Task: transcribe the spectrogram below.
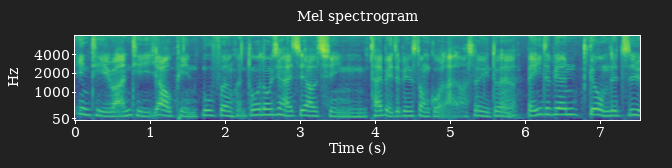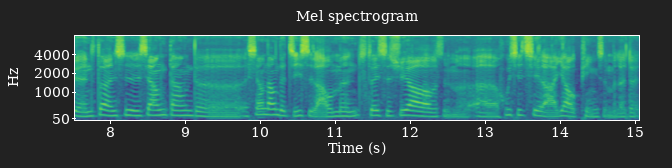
硬体、软体、药品部分，很多东西还是要请台北这边送过来了。所以对、嗯、北医这边给我们的资源算是相当的、相当的及时啦。我们随时需要什么呃呼吸器啦、药品什么的，对。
